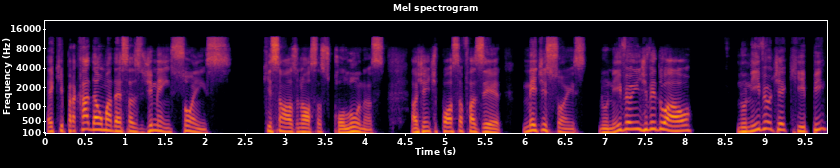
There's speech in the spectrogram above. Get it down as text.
é que para cada uma dessas dimensões, que são as nossas colunas, a gente possa fazer medições no nível individual, no nível de equipe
